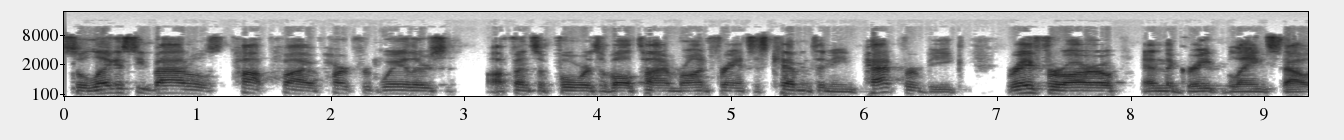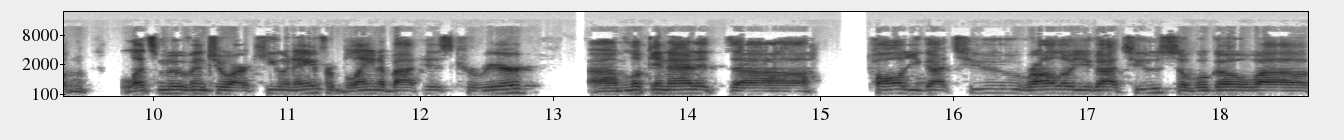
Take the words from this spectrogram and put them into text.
So legacy battles, top five Hartford Whalers offensive forwards of all time: Ron Francis, Kevin Dineen, Pat Verbeek, Ray Ferraro, and the great Blaine Stoughton. Let's move into our Q and A for Blaine about his career. Um, looking at it, uh, Paul, you got two. Rollo, you got two. So we'll go uh,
